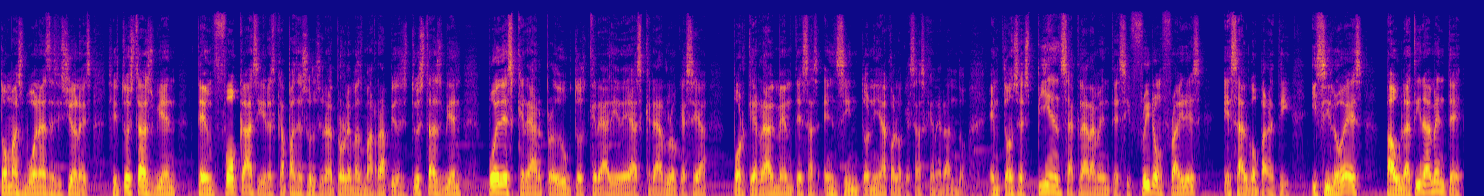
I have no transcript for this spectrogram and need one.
tomas buenas decisiones. Si tú estás bien, te enfocas y eres capaz de solucionar problemas más rápido. Si tú estás bien, puedes crear productos, crear ideas, crear lo que sea, porque realmente estás en sintonía con lo que estás generando. Entonces piensa claramente si Freedom Fridays es algo para ti. Y si lo es, paulatinamente,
